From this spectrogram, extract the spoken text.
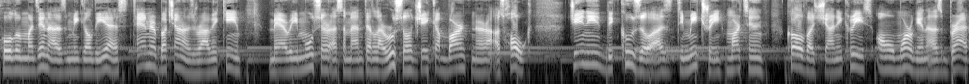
Hulu Medina as Miguel Diaz, Tanner Bachan as Robbie Keene, Mary Mouser as Samantha LaRusso, Jacob Bertrand as Hulk, Jenny DeCenzo as Dimitri, Martin Kove as Johnny Kreese, O. Morgan as Brad,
